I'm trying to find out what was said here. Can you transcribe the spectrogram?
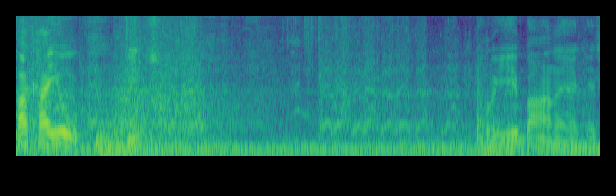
Fuck you, bitch? Pojebane jakieś.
